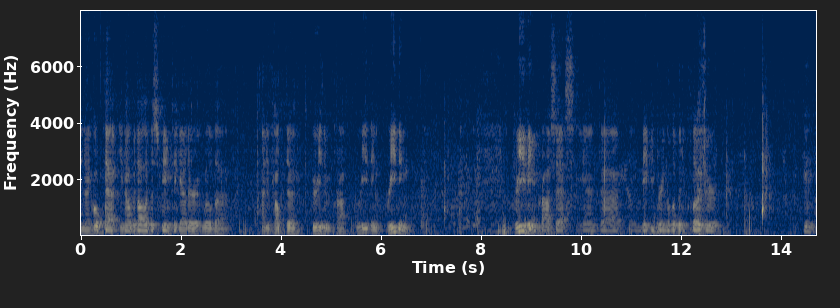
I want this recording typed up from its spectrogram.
and I hope that, you know, with all of us being together, it will uh, kind of help the breathing, pro- breathing, breathing, grieving process and, uh, and maybe bring a little bit of closure.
